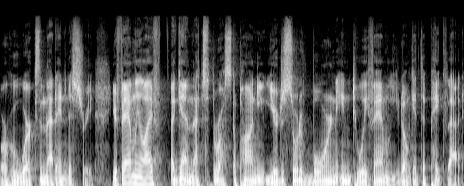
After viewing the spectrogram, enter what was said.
or who works in that industry. Your family life again that's thrust upon you. You're just sort of born into a family. You don't get to pick that.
